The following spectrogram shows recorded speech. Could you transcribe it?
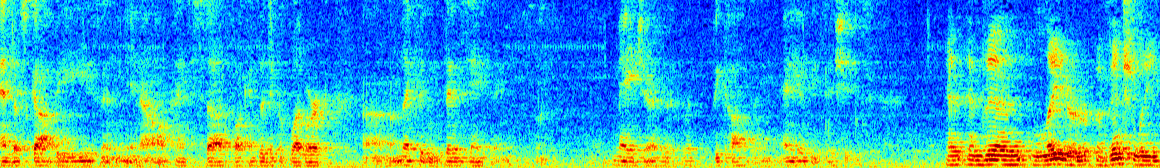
endoscopies, and you know all kinds of stuff, all kinds of different blood work. Um, they couldn't, they didn't see anything. major that would be causing any of these issues. And, and then later, eventually,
